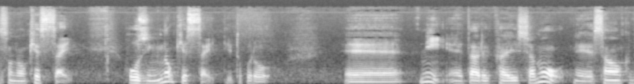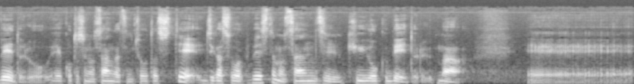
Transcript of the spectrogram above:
その決済法人の決済っていうところにある会社も3億米ドルを今年の3月に調達して時価総額ベースでも39億米ドルまあえ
